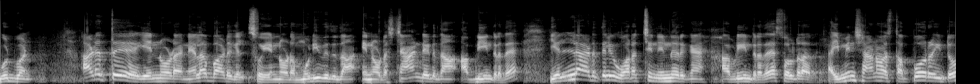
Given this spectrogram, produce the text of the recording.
குட் ஒன் அடுத்து என்னோட நிலப்பாடுகள் ஸோ என்னோட முடிவு இதுதான் என்னோட ஸ்டாண்டர்டு தான் அப்படின்றத எல்லா இடத்துலையும் உரைச்சு நின்று இருக்கேன் அப்படின்றத சொல்றாரு. ஐ மீன் ஷானவாஸ் தப்போ ரைட்டோ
